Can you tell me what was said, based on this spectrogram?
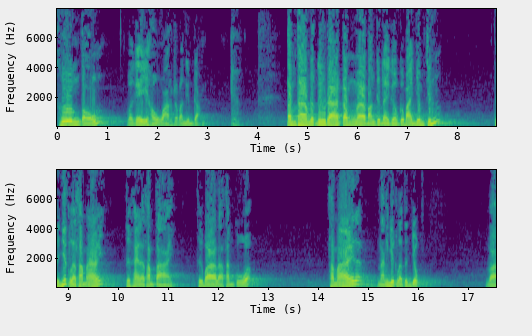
thương tổn và gây hậu quả rất là nghiêm trọng tâm tham được nêu ra trong à, bản kinh này gồm có ba nhóm chính. Thứ nhất là tham ái, thứ hai là tham tài, thứ ba là tham của. Tham ái đó, nặng nhất là tính dục. Và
